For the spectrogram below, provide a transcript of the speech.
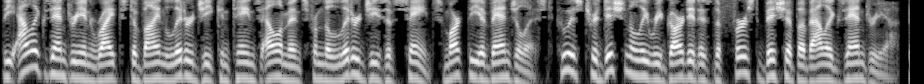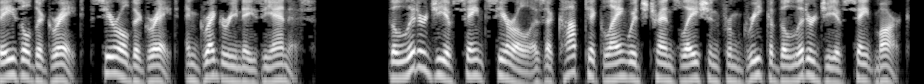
The Alexandrian Rite's Divine Liturgy contains elements from the liturgies of saints Mark the Evangelist who is traditionally regarded as the first bishop of Alexandria, Basil the Great, Cyril the Great, and Gregory Nazianzus. The Liturgy of Saint Cyril is a Coptic language translation from Greek of the Liturgy of Saint Mark.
